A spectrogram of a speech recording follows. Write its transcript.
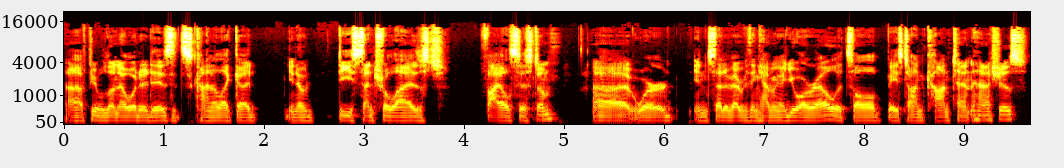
Uh, if people don't know what it is, it's kind of like a you know decentralized file system uh, where instead of everything having a URL, it's all based on content hashes,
